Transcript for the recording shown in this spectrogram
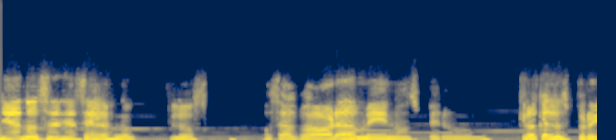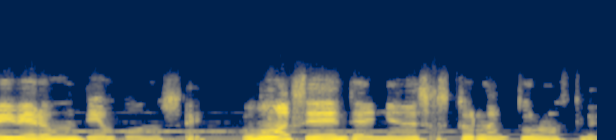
ya no sé si hacen los, los, o sea, ahora menos, pero creo que los prohibieron un tiempo, no sé. Hubo un accidente en esos tours nocturnos que,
